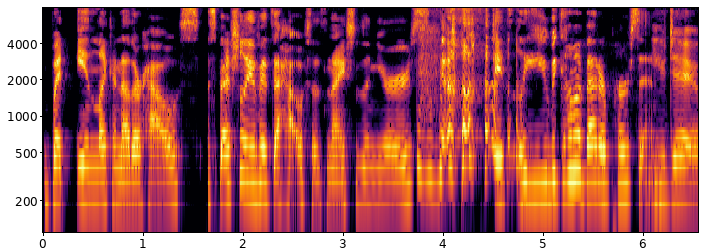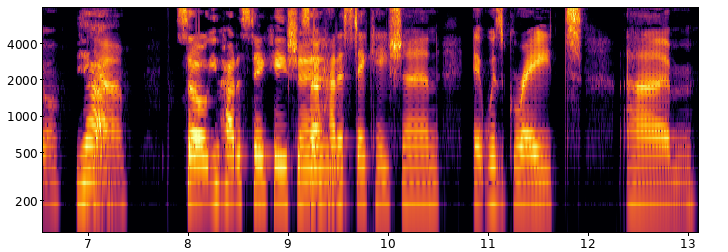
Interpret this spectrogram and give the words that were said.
but in like another house, especially if it's a house that's nicer than yours, it's like you become a better person. You do. Yeah. so you had a staycation. So I had a staycation. It was great. Um,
